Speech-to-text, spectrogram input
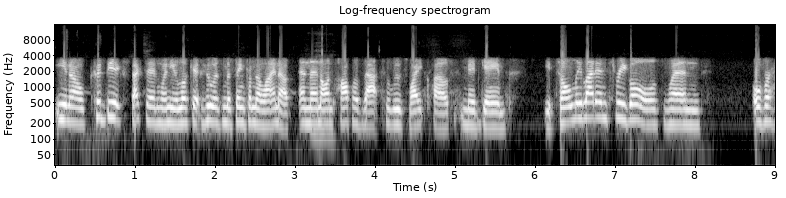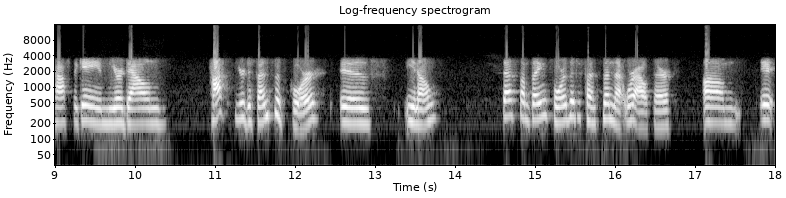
you know could be expected when you look at who was missing from the lineup, and then on top of that, to lose Whitecloud mid game, it's only let in three goals when over half the game you're down half your defensive core is you know says something for the defensemen that were out there. Um, it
